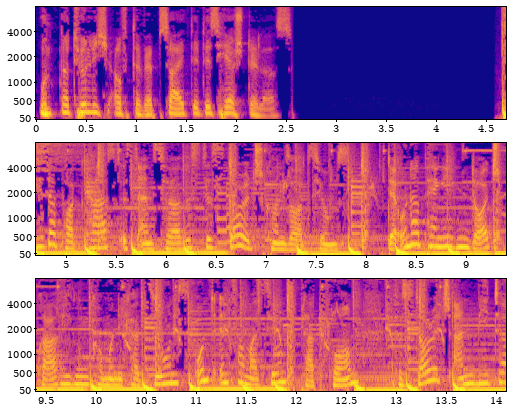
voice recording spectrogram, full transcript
und natürlich auf der Webseite des Herstellers. Dieser Podcast ist ein Service des Storage Konsortiums, der unabhängigen deutschsprachigen Kommunikations- und Informationsplattform für Storage-Anbieter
